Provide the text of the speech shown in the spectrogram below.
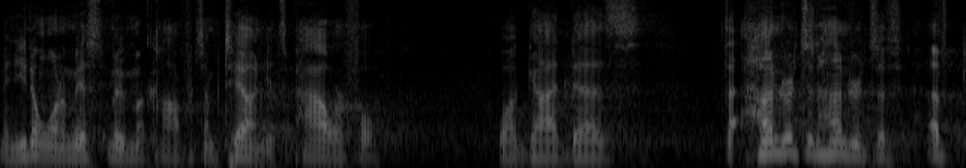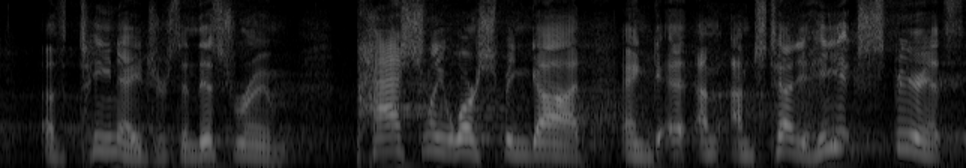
man, you don't want to miss Movement Conference. I'm telling you, it's powerful what God does. Hundreds and hundreds of, of, of teenagers in this room passionately worshiping God. And I'm, I'm just telling you, he experienced,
